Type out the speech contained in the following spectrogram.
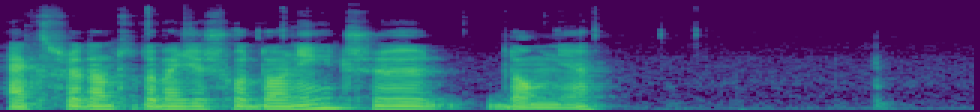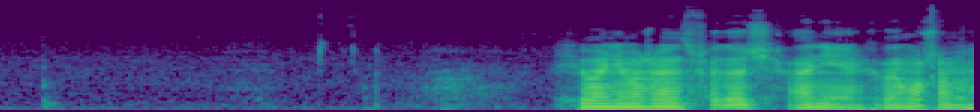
A jak sprzedam, to to będzie szło do niej, czy do mnie? Chyba nie możemy sprzedać. A nie, chyba możemy.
